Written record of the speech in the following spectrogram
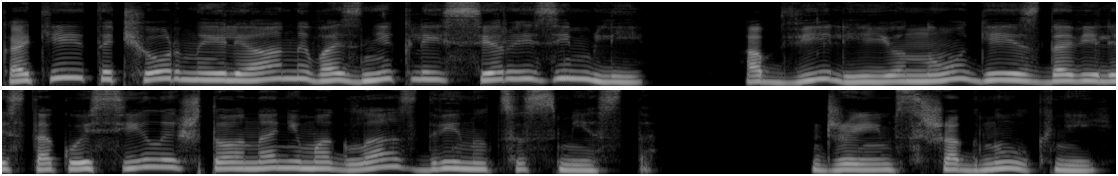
Какие-то черные лианы возникли из серой земли, обвили ее ноги и сдавили с такой силой, что она не могла сдвинуться с места. Джеймс шагнул к ней.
